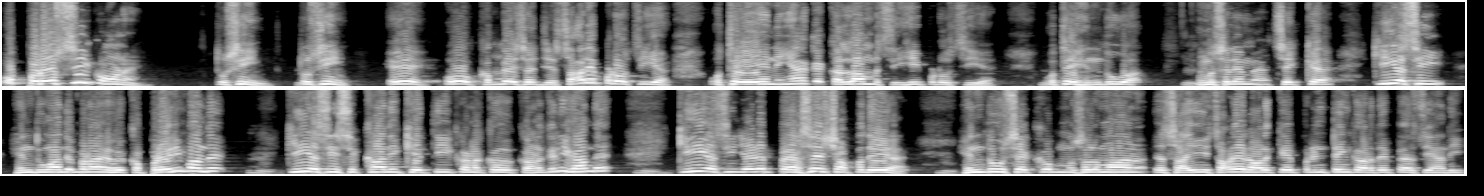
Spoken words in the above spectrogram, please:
ਉਹ ਪੜੋਸੀ ਕੌਣ ਹੈ? ਤੁਸੀਂ ਤੁਸੀਂ ਇਹ ਉਹ ਖੱਬੇ ਸੱਜੇ ਸਾਰੇ ਪੜੋਸੀ ਆ। ਉੱਥੇ ਇਹ ਨਹੀਂ ਆ ਕਿ ਕੱਲਾ ਮਸੀਹੀ ਪੜੋਸੀ ਹੈ। ਉੱਥੇ ਹਿੰਦੂ ਆ ਮੁਸਲਿਮ ਹੈ ਸਿੱਖ ਹੈ। ਕੀ ਅਸੀਂ ਹਿੰਦੂਆਂ ਦੇ ਬਣਾਏ ਹੋਏ ਕੱਪੜੇ ਨਹੀਂ ਪਾਉਂਦੇ। ਕੀ ਅਸੀਂ ਸਿੱਖਾਂ ਦੀ ਖੇਤੀ ਕਣਕ ਕਣਕ ਨਹੀਂ ਖਾਂਦੇ? ਕੀ ਅਸੀਂ ਜਿਹੜੇ ਪੈਸੇ ਛੱਪਦੇ ਆ ਹਿੰਦੂ ਸਿੱਖ ਮੁਸਲਮਾਨ ਈਸਾਈ ਸਾਰੇ ਰਲ ਕੇ ਪ੍ਰਿੰਟਿੰਗ ਕਰਦੇ ਪੈਸਿਆਂ ਦੀ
